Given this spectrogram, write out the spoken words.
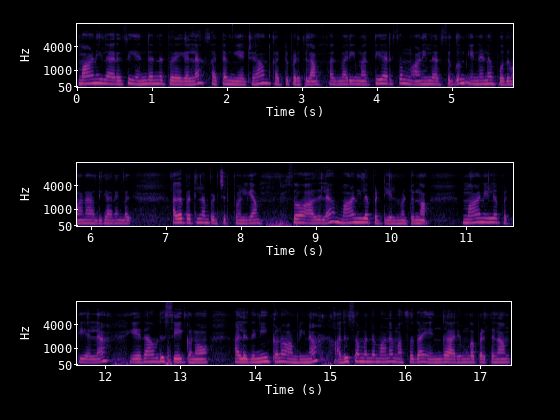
மாநில அரசு எந்தெந்த துறைகளில் சட்டம் இயற்றலாம்? கட்டுப்படுத்தலாம். அது மாதிரி மத்திய அரசு அரசுக்கும் மாநில அரசுக்கும் என்னென்ன பொதுவான அதிகாரங்கள்? அதை பற்றிலாம் படிச்சிருப்போம் இல்லையா? ஸோ அதில் மாநில பட்டியல் மட்டும்தான். மாநில பட்டியலில் ஏதாவது சேர்க்கணும் அல்லது நீக்கணும் அப்படின்னா அது சம்மந்தமான மசோதா எங்கே அறிமுகப்படுத்தலாம்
